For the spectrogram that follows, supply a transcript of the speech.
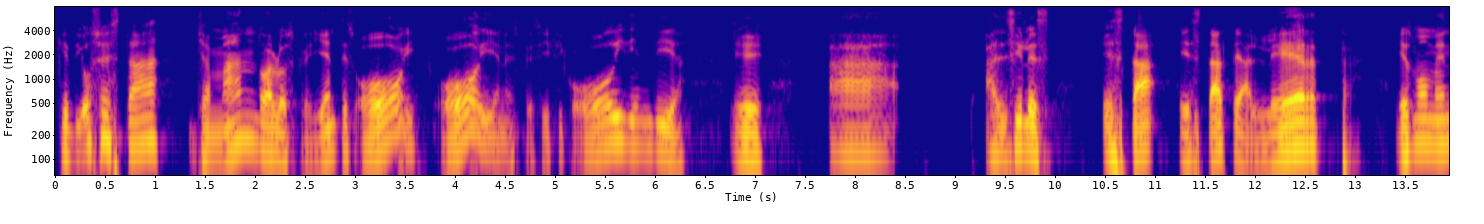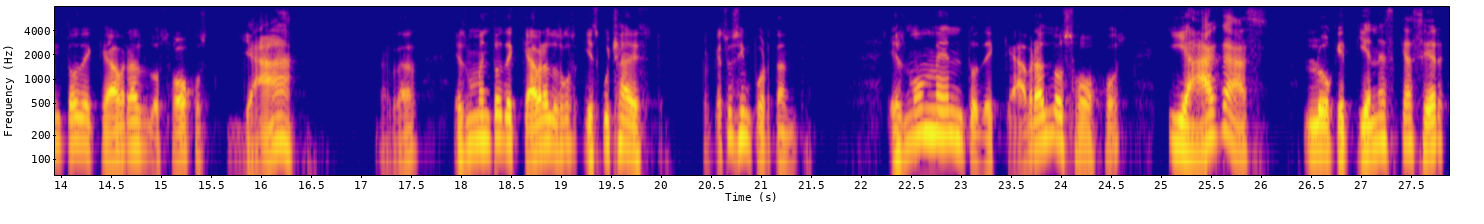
que Dios está llamando a los creyentes hoy, hoy en específico, hoy en día, eh, a, a decirles, está, estate alerta. Es momento de que abras los ojos, ya, ¿verdad? Es momento de que abras los ojos y escucha esto, porque eso es importante. Es momento de que abras los ojos y hagas lo que tienes que hacer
